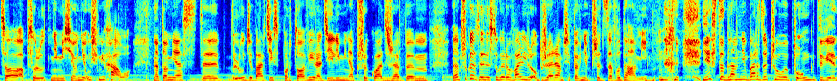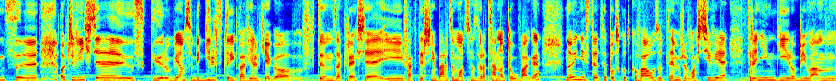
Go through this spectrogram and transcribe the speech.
co absolutnie mi się nie uśmiechało. Natomiast y, ludzie bardziej sportowi radzili mi na przykład, żebym, na przykład sugerowali, że obżeram się pewnie przed zawodami. Jest to dla mnie bardzo czuły punkt, więc y, oczywiście robiłam sobie guilt tripa wielkiego w tym zakresie i faktycznie bardzo mocno zwracano tę uwagę. No i niestety poskutkowało to tym, że właściwie treningi robiłam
